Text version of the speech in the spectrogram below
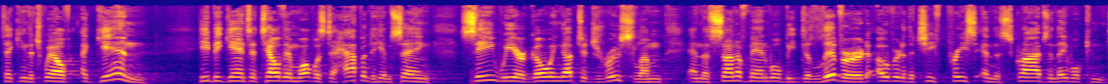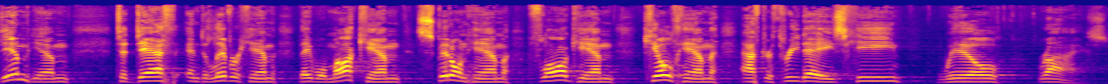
taking the twelve again he began to tell them what was to happen to him, saying, See, we are going up to Jerusalem, and the Son of Man will be delivered over to the chief priests and the scribes, and they will condemn him to death and deliver him. They will mock him, spit on him, flog him, kill him. After three days, he will rise.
